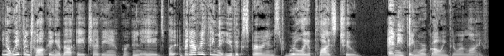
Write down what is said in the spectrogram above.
You know, we've been talking about HIV and, AIDS, but but everything that you've experienced really applies to anything we're going through in life.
